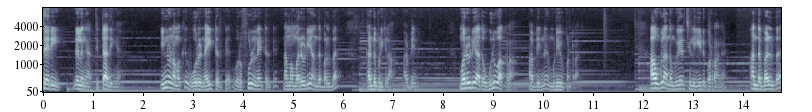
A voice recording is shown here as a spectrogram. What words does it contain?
சரி நில்லுங்க திட்டாதீங்க. இன்னும் நமக்கு ஒரு நைட் இருக்குது ஒரு ஃபுல் நைட் இருக்குது நம்ம மறுபடியும் அந்த பல்பை கண்டுபிடிக்கலாம் அப்படின்னு. மறுபடியும் அதை உருவாக்கலாம் அப்படின்னு முடிவு பண்ணுறாங்க அவங்களும் அந்த முயற்சியில் ஈடுபடுறாங்க. அந்த பல்பை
